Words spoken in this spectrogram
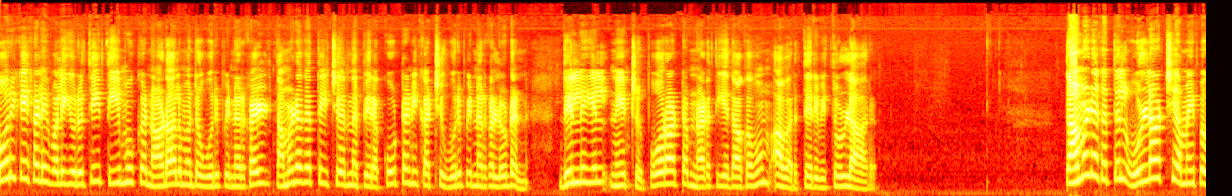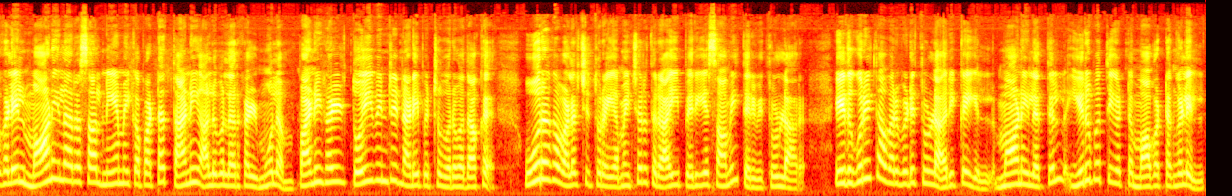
கோரிக்கைகளை வலியுறுத்தி திமுக நாடாளுமன்ற உறுப்பினர்கள் தமிழகத்தைச் சேர்ந்த பிற கூட்டணி கட்சி உறுப்பினர்களுடன் தில்லியில் நேற்று போராட்டம் நடத்தியதாகவும் அவர் தெரிவித்துள்ளார். தமிழகத்தில் உள்ளாட்சி அமைப்புகளில் மாநில அரசால் நியமிக்கப்பட்ட தனி அலுவலர்கள் மூலம் பணிகள் தொய்வின்றி நடைபெற்று வருவதாக ஊரக வளர்ச்சித்துறை அமைச்சர் திரு ஐ பெரியசாமி தெரிவித்துள்ளார். இதுகுறித்து அவர் விடுத்துள்ள அறிக்கையில் மாநிலத்தில் இருபத்தி எட்டு மாவட்டங்களில்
